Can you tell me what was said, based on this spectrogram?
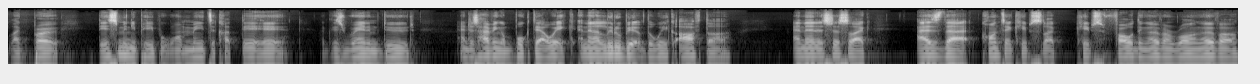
like bro, this many people want me to cut their hair, like this random dude, and just having a booked that week, and then a little bit of the week after, and then it's just like as that content keeps like keeps folding over and rolling over,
